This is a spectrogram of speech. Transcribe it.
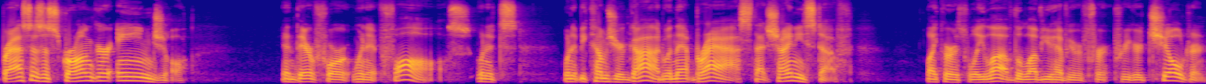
Brass is a stronger angel, and therefore, when it falls, when it's when it becomes your God, when that brass, that shiny stuff, like earthly love, the love you have for, for your children,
